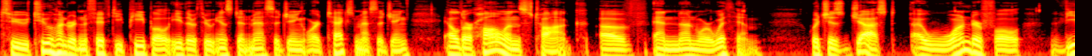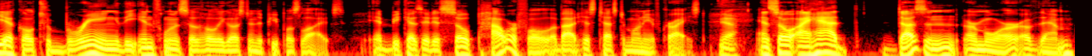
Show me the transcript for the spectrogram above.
to 250 people, either through instant messaging or text messaging, Elder Holland's talk of And None Were With Him, which is just a wonderful vehicle to bring the influence of the Holy Ghost into people's lives. eh, because it is so powerful about his testimony of Christ. Yeah. And so I had dozen or more of them,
